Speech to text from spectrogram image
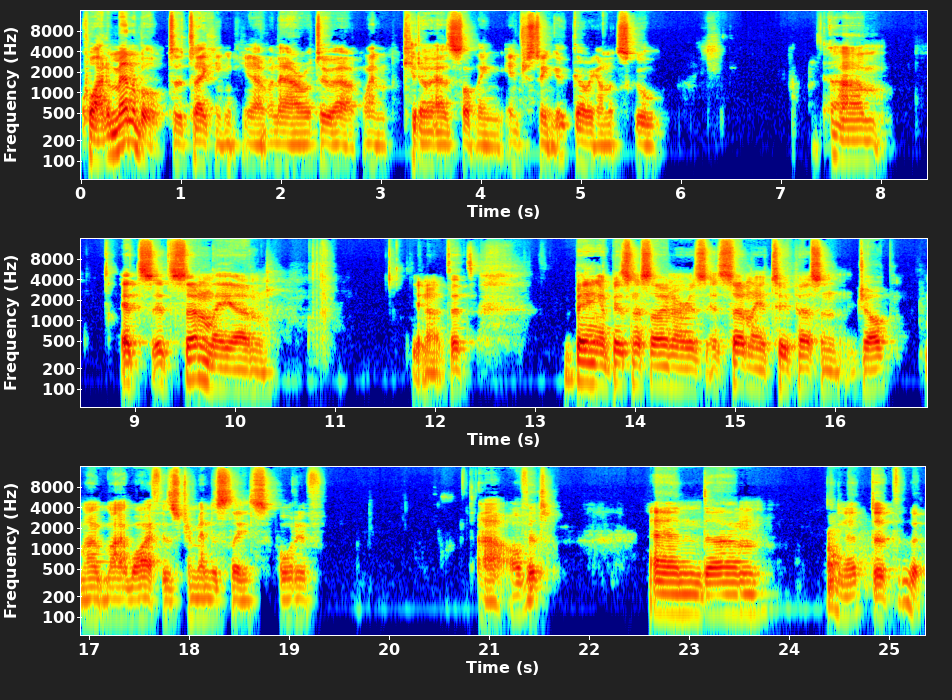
quite amenable to taking you know an hour or two out when kiddo has something interesting going on at school. Um, it's it's certainly um, you know that being a business owner is, is certainly a two person job. My my wife is tremendously supportive uh, of it and um, you know, the, the,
